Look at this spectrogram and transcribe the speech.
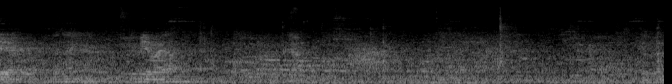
ย์ก็ใช่ไงเมย์ไว้แล้วอยากเดี๋ยวกัน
